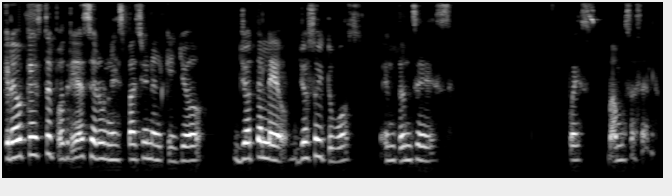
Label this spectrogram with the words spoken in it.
Creo que este podría ser un espacio en el que yo, yo te leo, yo soy tu voz. Entonces, pues vamos a hacerlo.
